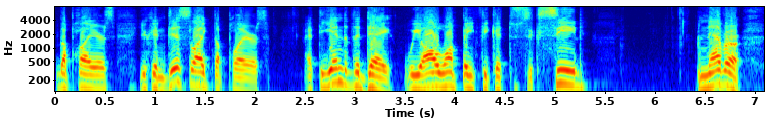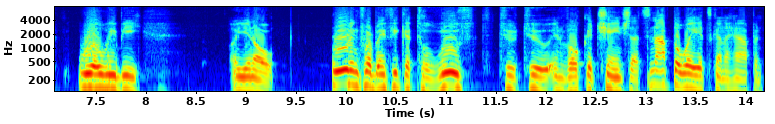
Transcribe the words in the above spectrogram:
the players, you can dislike the players. At the end of the day, we all want Benfica to succeed. Never will we be, uh, you know, rooting for Benfica to lose to to invoke a change. That's not the way it's going to happen.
